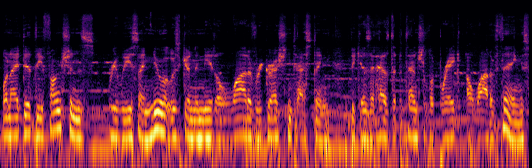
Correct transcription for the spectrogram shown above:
When I did the functions release, I knew it was going to need a lot of regression testing because it has the potential to break a lot of things,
